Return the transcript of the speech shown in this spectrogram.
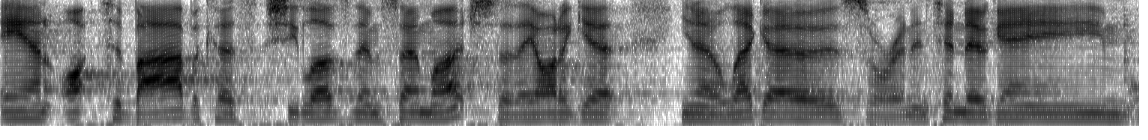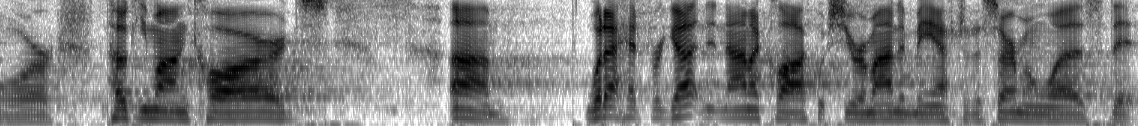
Anne ought to buy because she loves them so much. So they ought to get, you know, Legos or a Nintendo game or Pokemon cards. Um, what I had forgotten at nine o'clock, which she reminded me after the sermon, was that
